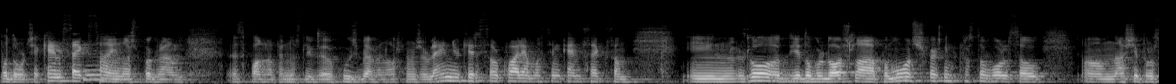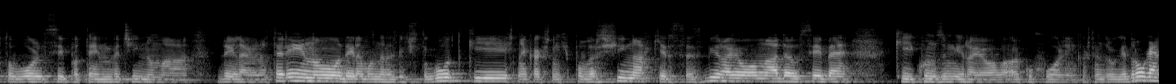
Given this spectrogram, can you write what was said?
področje chemsexa in naš program spolno prenosljive okužbe v nočnem življenju, kjer se ukvarjamo s tem chemsexom. In zelo je dobrodošla pomoč kakšnih prostovoljcev. Um, naši prostovoljci potem večinoma delajo na terenu, delamo na različnih dogodkih, na kakšnih površinah, kjer se zbirajo mlade osebe, ki konzumirajo alkohol in kakšne druge droge,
